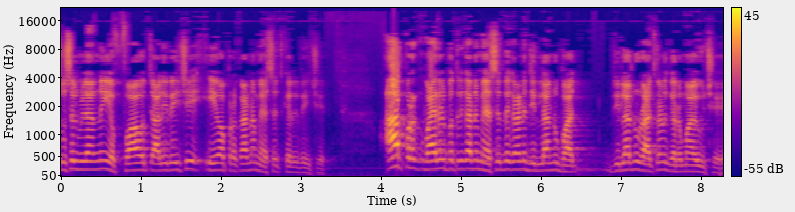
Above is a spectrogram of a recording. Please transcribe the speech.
સોશિયલ મીડિયાની અફવાઓ ચાલી રહી છે એવા પ્રકારના મેસેજ કરી રહી છે. આ વાયરલ પત્રિકાના મેસેજને કારણે જિલ્લાનું જિલ્લાનું રાજકારણ ગરમાયું છે.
